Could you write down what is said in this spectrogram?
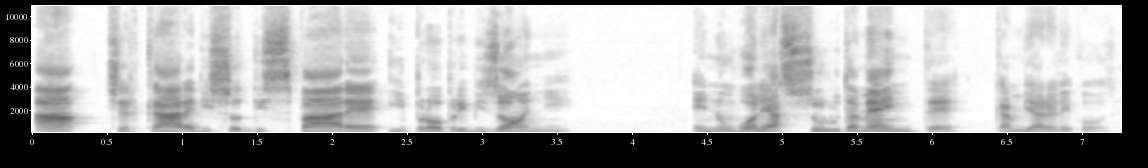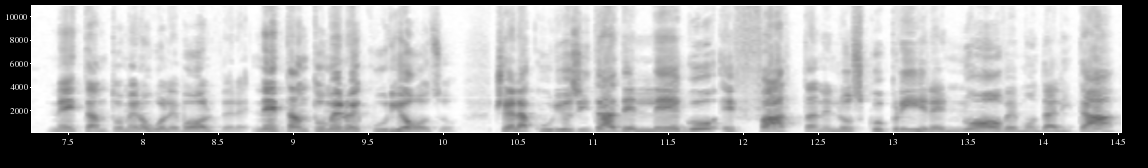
a cercare di soddisfare i propri bisogni e non vuole assolutamente cambiare le cose, né tantomeno vuole evolvere, né tantomeno è curioso. Cioè la curiosità dell'ego è fatta nello scoprire nuove modalità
